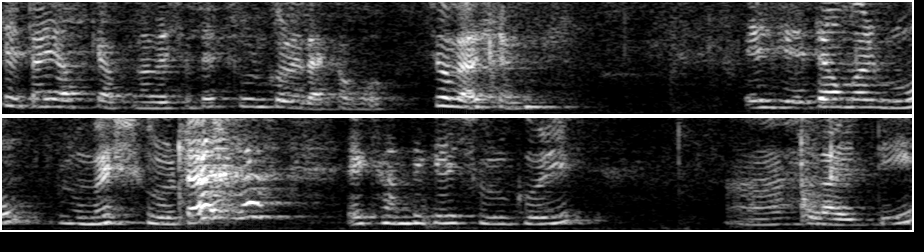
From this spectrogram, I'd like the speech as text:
সেটাই আজকে আপনাদের সাথে ট্যুর করে দেখাবো। চলে আসেন। এই যে, এটা আমার রুম রুমের শুরুটা। এখান থেকে শুরু করি লাইট দিয়ে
